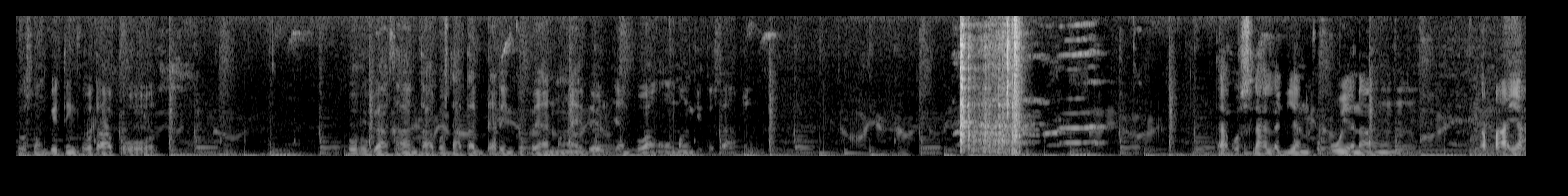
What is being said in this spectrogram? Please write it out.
Susungkitin ko tapos puhugasan tapos tatadtarin ko pa yan mga idol. Yan Tapos lalagyan ko po yan ng papaya.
